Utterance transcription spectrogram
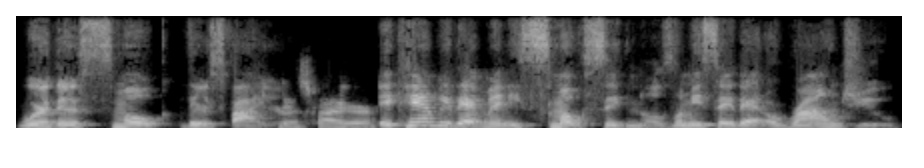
where there's smoke, there's fire. There's fire. It can't be that many smoke signals, let me say that, around you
